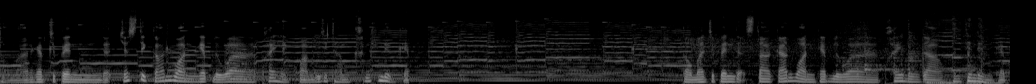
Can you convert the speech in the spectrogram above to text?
ต่อมานะครับจะเป็น The Justice Guard 1ครับหรือว่าไพ่แห่งความยุติธรรมขั้นที่1ครับต่อมาจะเป็น The Star Guard 1ครับหรือว่าไพ่ดวงดาวขั้นที่1ครับ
